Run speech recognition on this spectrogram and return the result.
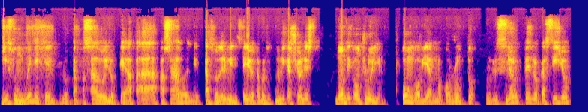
Y es un buen ejemplo lo que ha pasado y lo que ha, ha pasado en el caso del Ministerio de Transportes y Comunicaciones, donde confluyen un gobierno corrupto, porque el señor Pedro Castillo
